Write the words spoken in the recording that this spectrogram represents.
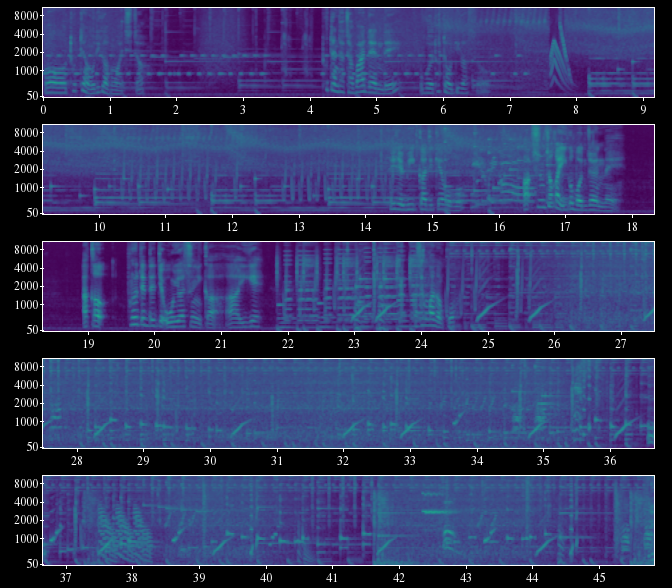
어 토텐 어디 간 거야 진짜? 토텐 다 잡아야 되는데 어, 뭐야 토텐 어디 갔어? 자, 이제 위까지 깨보고. 아 순서가 이거 먼저였네 아까 프로테드지 5였으니까 아 이게 아, 상관없고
